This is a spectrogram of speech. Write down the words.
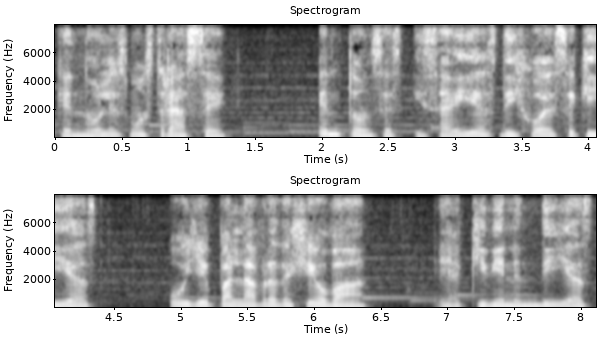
que no les mostrase. Entonces Isaías dijo a Ezequías, Oye palabra de Jehová, he aquí vienen días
